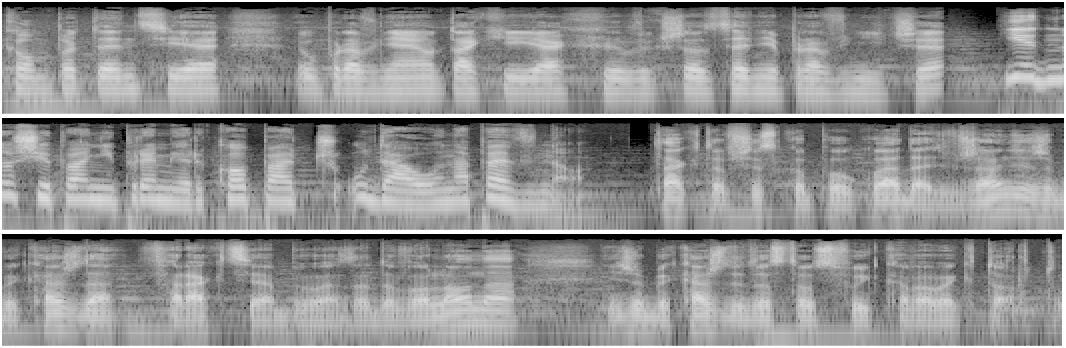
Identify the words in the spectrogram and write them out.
kompetencje uprawniają takie jak wykształcenie prawnicze. Jedno się pani premier Kopacz udało na pewno. Tak to wszystko poukładać w rządzie, żeby każda frakcja była zadowolona i żeby każdy dostał swój kawałek tortu.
